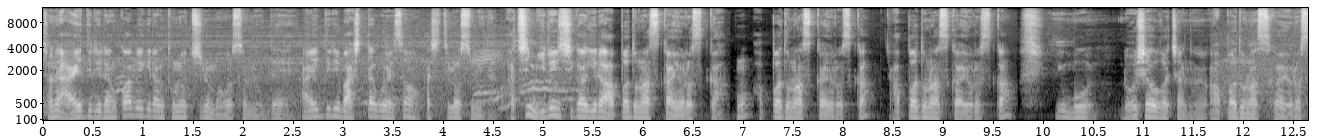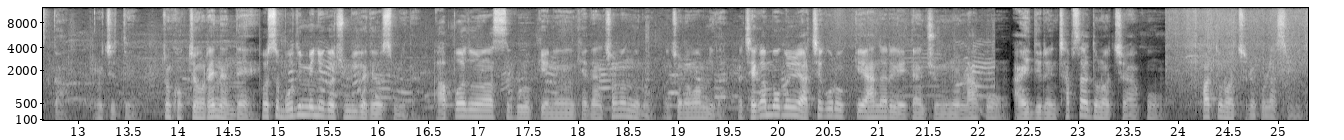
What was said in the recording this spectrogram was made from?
전에 아이들이랑 꽈배기랑 도너츠를 먹었었는데 아이들이 맛있다고 해서 다시 들렀습니다. 아침 이른 시각이라 아빠 도나스까 열었을까? 어? 아빠 도나스까 열었을까? 아빠 도나스까 열었을까? 이거 뭐 러시아어 같지 않나요? 아빠 도나스가 열었을까? 어쨌든 좀 걱정을 했는데 벌써 모든 메뉴가 준비가 되었습니다. 아빠 도나스 고로케는 개당 1,000원으로 저렴합니다. 제가 먹을 야채 고로케 하나를 일단 주문을 하고 아이들은 찹쌀 도너츠하고 팥 도너츠를 골랐습니다.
